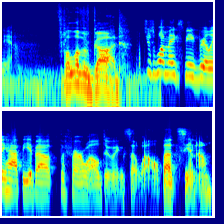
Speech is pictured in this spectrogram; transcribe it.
Yeah. For the love of god Which is what makes me really happy about the farewell doing so well. That's, you know.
